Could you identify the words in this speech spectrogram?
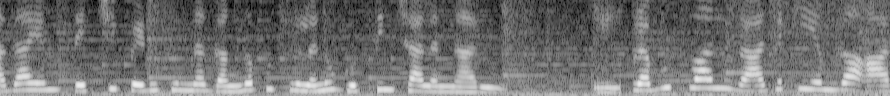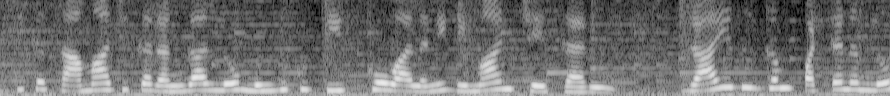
ఆదాయం తెచ్చి పెడుతున్న గంగపుత్రులను గుర్తించాలన్నారు. ప్రభుత్వాలు రాజకీయంగా ఆర్థిక సామాజిక రంగాల్లో ముందుకు తీసుకోవాలని డిమాండ్ చేశారు. రాయదుర్గం పట్టణంలో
